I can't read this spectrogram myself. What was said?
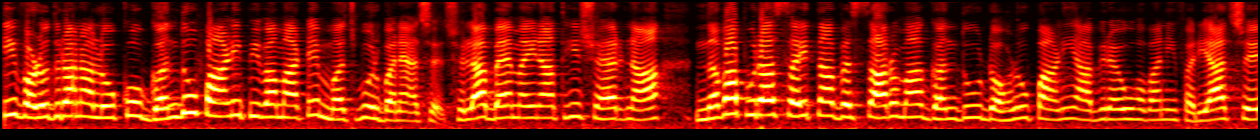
વડોદરાના લોકો ગંદુ પાણી પીવા માટે મજબૂર બન્યા છે. છેલ્લા બે મહિનાથી શહેરના નવાપુરા સહિતના વિસ્તારોમાં ગંદુ ડહોળું પાણી આવી રહ્યું હોવાની ફરિયાદ છે.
